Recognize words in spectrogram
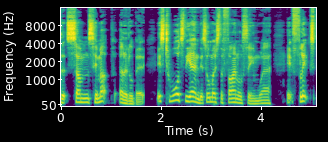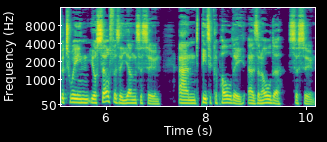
that sums him up a little bit. It's towards the end, it's almost the final scene where it flicks between yourself as a young Sassoon and Peter Capaldi as an older Sassoon.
